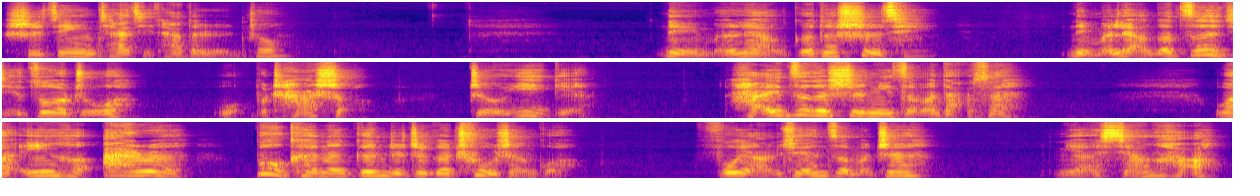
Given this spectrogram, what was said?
使劲掐起他的人中。你们两个的事情，你们两个自己做主，我不插手。只有一点，孩子的事你怎么打算？婉英和阿润不可能跟着这个畜生过，抚养权怎么争？你要想好。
